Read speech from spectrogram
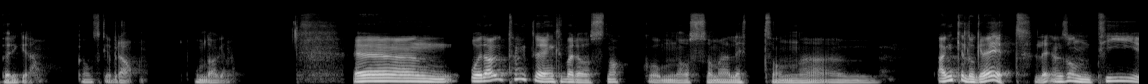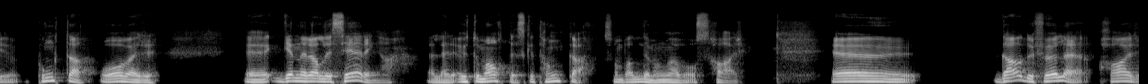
Børge ganske bra om dagen. Eh, og i dag tenkte jeg egentlig bare å snakke om noe som er litt sånn eh, enkelt og greit. En sånn ti punkter over eh, generaliseringer, eller automatiske tanker, som veldig mange av oss har. Eh, da du føler har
